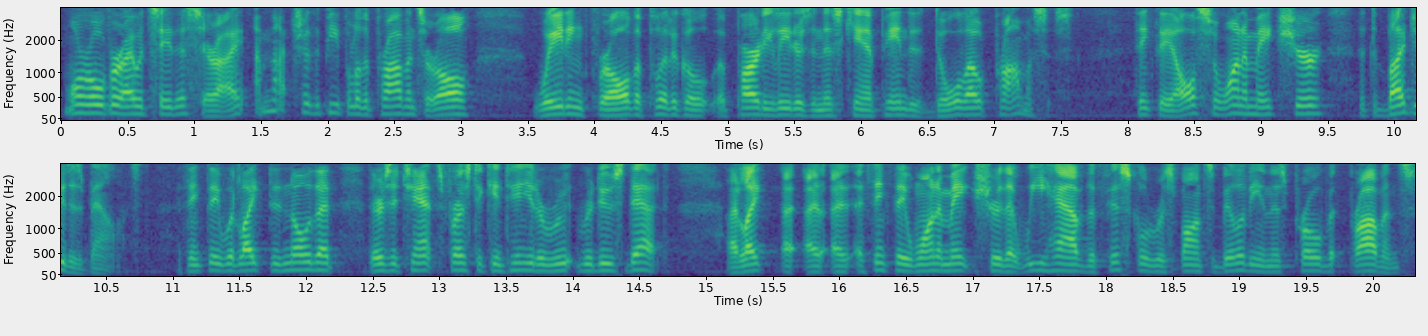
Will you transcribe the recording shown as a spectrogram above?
Moreover, I would say this, Sarah, I, I'm not sure the people of the province are all waiting for all the political uh, party leaders in this campaign to dole out promises. I think they also want to make sure that the budget is balanced. I think they would like to know that there's a chance for us to continue to re- reduce debt. I like. I, I, I think they want to make sure that we have the fiscal responsibility in this pro- province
